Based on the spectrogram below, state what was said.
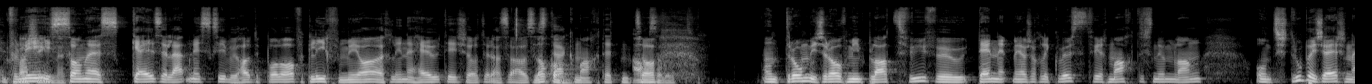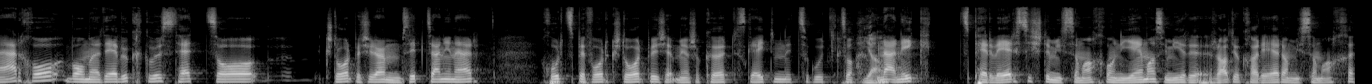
Und für mich ist es so ein geiles Erlebnis gewesen, weil halt der Polohofer gleich für mich auch ein kleiner Held ist, oder? Also alles, was der gemacht hat und so. Absolut. Und darum ist er auch auf meinem Platz 5, weil dann hat man ja schon ein bisschen gewusst, vielleicht macht er es nicht mehr lang. Und Strube ist erst näher gekommen, wo man den wirklich gewusst hat, so, gestorben ist er ja am 17. näher. Kurz bevor er gestorben ist, hat man ja schon gehört, es geht ihm nicht so gut. So. Ja. Habe ich das Perverseste müssen machen, was ich jemals in meiner Radiokarriere müssen machen.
